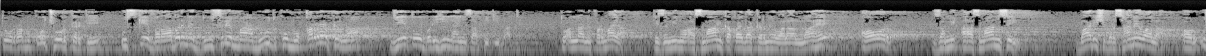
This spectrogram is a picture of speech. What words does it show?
تو رب کو چھوڑ کر کے اس کے برابر میں دوسرے معبود کو مقرر کرنا، یہ تو بڑی ہی نا انصافی کی بات ہے۔ تو اللہ نے فرمایا کہ زمین و آسمان کا پیدا کرنے والا اللہ ہے اور زمین آسمان سے بارش برسانے والا اور اس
